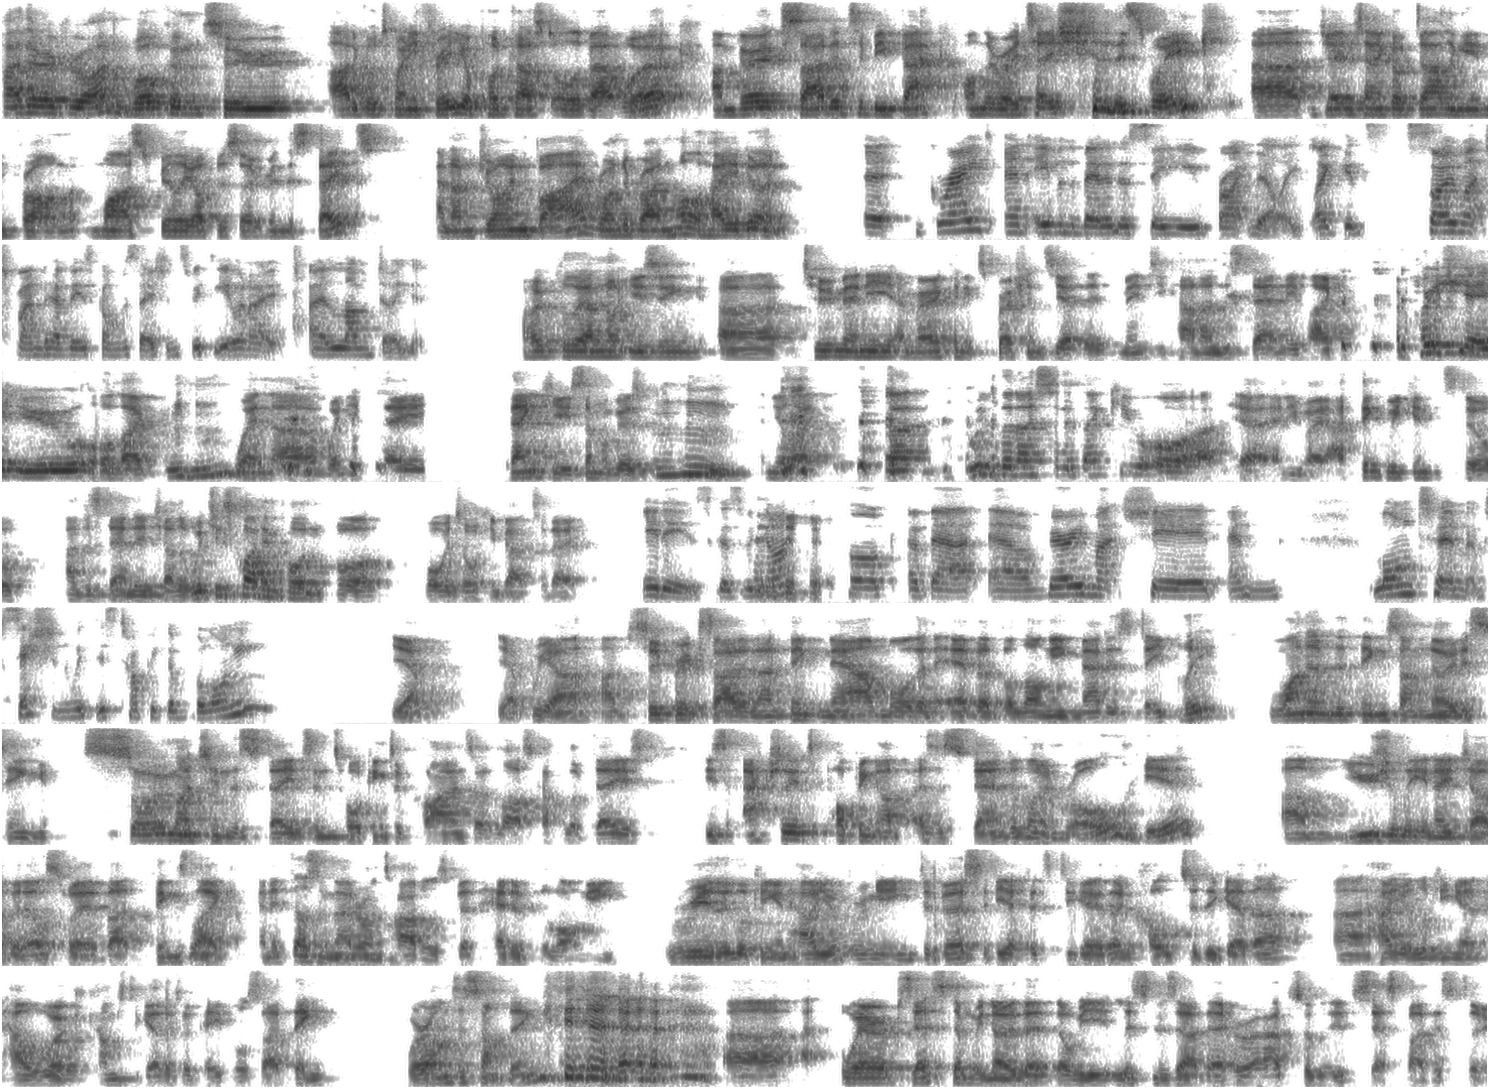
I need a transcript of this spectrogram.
Hi there, everyone. Welcome to Article 23, your podcast all about work. I'm very excited to be back on the rotation this week. Uh, James Hancock dialing in from Mars Philly office over in the States. And I'm joined by Rhonda Brighton Hall. How are you doing? Uh, great, and even the better to see you bright early. Like it's so much fun to have these conversations with you, and I, I love doing it hopefully I'm not using uh, too many American expressions yet that means you can't understand me like appreciate you or like mm-hmm when uh, when you say thank you someone goes mm-hmm and you're like that good that I said thank you or uh, yeah anyway I think we can still understand each other which is quite important for what we're talking about today. It is because we're going to talk about our very much shared and long-term obsession with this topic of belonging. Yeah yeah, we are. I'm super excited. And I think now more than ever, belonging matters deeply. One of the things I'm noticing so much in the States and talking to clients over the last couple of days is actually it's popping up as a standalone role here, um, usually in HR, but elsewhere. But things like, and it doesn't matter on titles, but head of belonging, really looking at how you're bringing diversity efforts together, culture together, uh, how you're looking at how work comes together for people. So I think we're onto something. uh, we're obsessed, and we know that there'll be listeners out there who are absolutely obsessed by this too.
